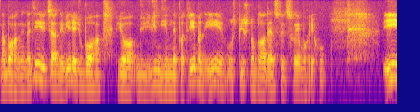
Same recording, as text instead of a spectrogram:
на Бога не надіються, не вірять в Бога, його, він їм не потрібен і успішно благоденствують своєму гріху. І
